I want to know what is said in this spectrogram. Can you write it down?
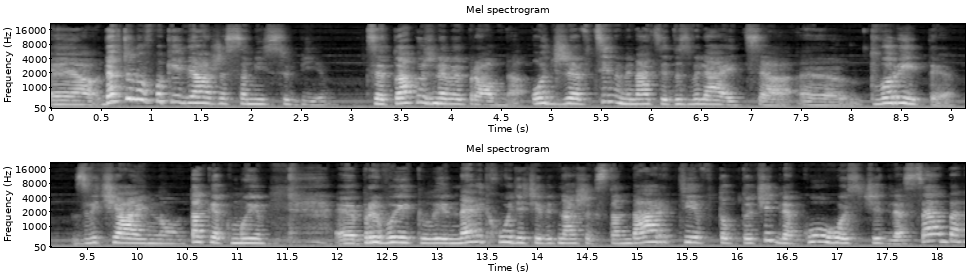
Е, Дехто навпаки в'яже самі собі. Це також невиправна. Отже, в цій номінації дозволяється е, творити, звичайно, так як ми привикли, не відходячи від наших стандартів, тобто чи для когось, чи для себе.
